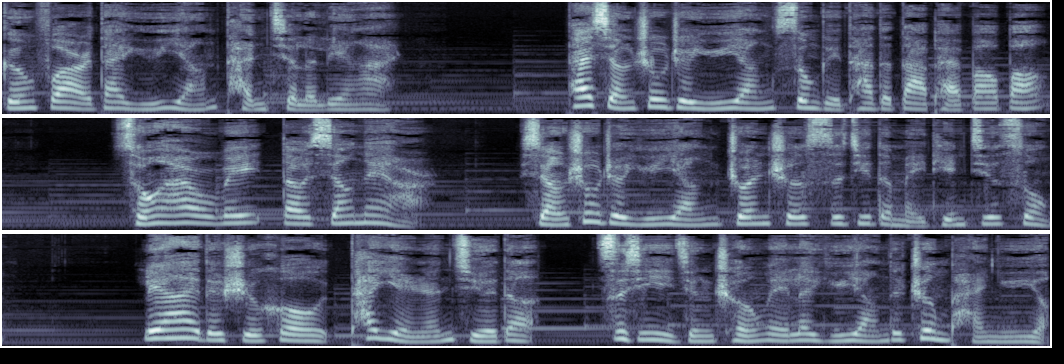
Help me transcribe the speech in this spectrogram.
跟富二代于洋谈起了恋爱。他享受着于洋送给他的大牌包包，从 LV 到香奈儿，享受着于洋专车司机的每天接送。恋爱的时候，他俨然觉得自己已经成为了于洋的正牌女友，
